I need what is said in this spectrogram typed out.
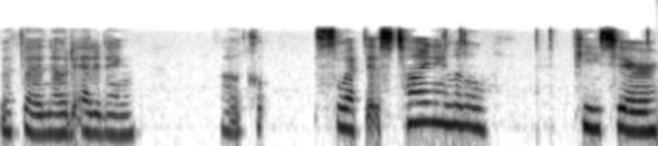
with the node editing. I'll select this tiny little piece here.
